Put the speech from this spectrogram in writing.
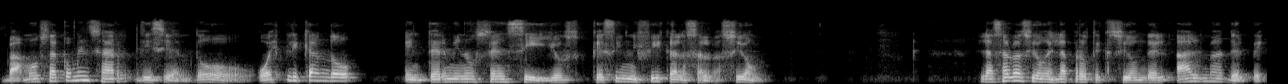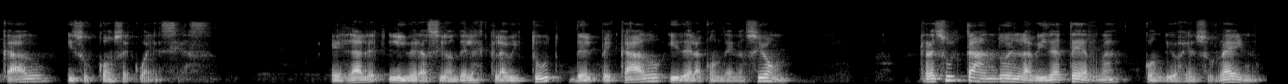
Vamos a comenzar diciendo o explicando en términos sencillos qué significa la salvación. La salvación es la protección del alma del pecado y sus consecuencias. Es la liberación de la esclavitud, del pecado y de la condenación, resultando en la vida eterna con Dios en su reino.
